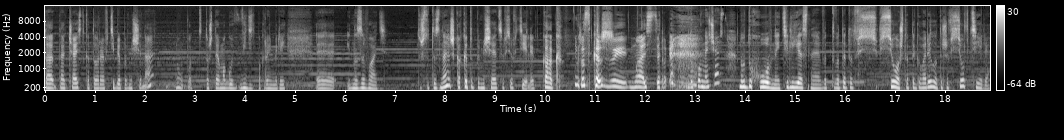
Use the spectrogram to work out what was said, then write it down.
та, та часть, которая в тебе помещена, ну, вот то, что я могу видеть, по крайней мере, э, и называть. То, что ты знаешь, как это помещается все в теле. Как? Расскажи, мастер. Духовная часть? Ну, духовная, телесная. Вот, вот это все, что ты говорил, это же все в теле.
